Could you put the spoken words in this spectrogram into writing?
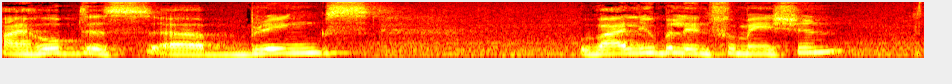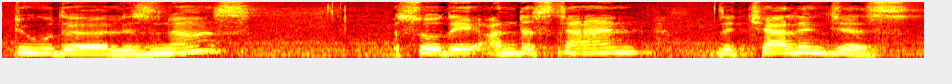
I hope this uh, brings valuable information to the listeners so they understand the challenges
